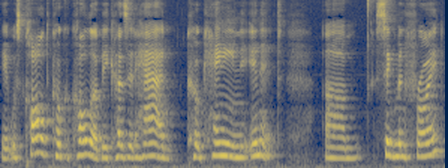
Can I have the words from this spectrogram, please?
it was called Coca Cola because it had cocaine in it. Um, Sigmund Freud,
